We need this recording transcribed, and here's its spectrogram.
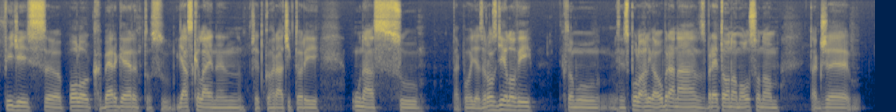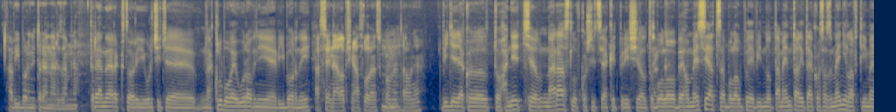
Fidžis, Polok, Berger, to sú Jaskelainen, všetko hráči, ktorí u nás sú tak povediať, rozdielový. K tomu, myslím, spolahlivá obrana s Bretonom, Olsonom. Takže a výborný tréner za mňa. Tréner, ktorý určite na klubovej úrovni je výborný. Asi je najlepší na Slovensku mm. momentálne. Vidieť, ako to hneď narastlo v Košiciach, keď prišiel. To tak. bolo behom mesiaca, bola úplne vidno tá mentalita, ako sa zmenila v týme.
